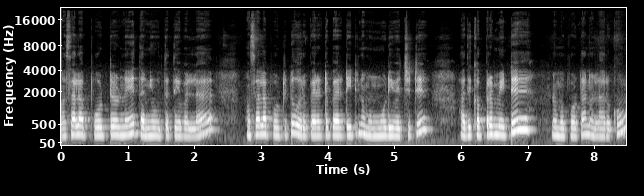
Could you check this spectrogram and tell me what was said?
மசாலா போட்டோன்னே தண்ணி ஊற்ற தேவையில்ல. மசாலா போட்டுட்டு ஒரு பெரட்டு பெரட்டிட்டு நம்ம மூடி வச்சுட்டு அதுக்கப்புறமேட்டு நம்ம போட்டால் நல்லாயிருக்கும்.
